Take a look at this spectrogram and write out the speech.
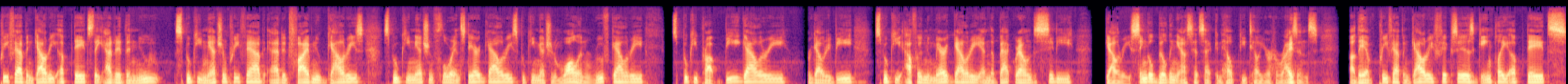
prefab and gallery updates. They added the new Spooky Mansion prefab, added five new galleries Spooky Mansion floor and stair gallery, Spooky Mansion wall and roof gallery, Spooky Prop B gallery or Gallery B, Spooky Alpha Numeric gallery, and the background city gallery, single building assets that can help detail your horizons. Uh, they have prefab and gallery fixes, gameplay updates,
